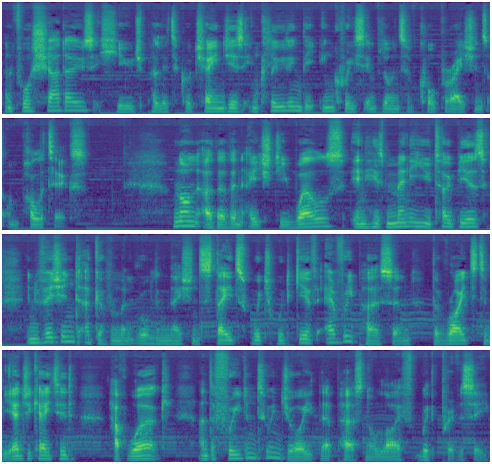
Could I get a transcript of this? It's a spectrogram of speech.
and foreshadows huge political changes, including the increased influence of corporations on politics. None other than H.G. Wells, in his many utopias, envisioned a government ruling nation states which would give every person the right to be educated, have work, and the freedom to enjoy their personal life with privacy.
